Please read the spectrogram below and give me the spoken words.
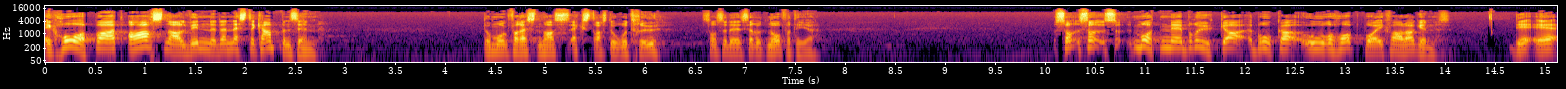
Jeg håper at Arsenal vinner den neste kampen sin. Da må jeg forresten ha ekstra store tru, sånn som det ser ut nå for tida. Så, så, så, måten vi bruker, bruker ordet håp på i hverdagen, det er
